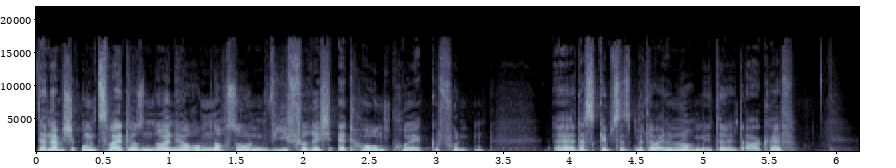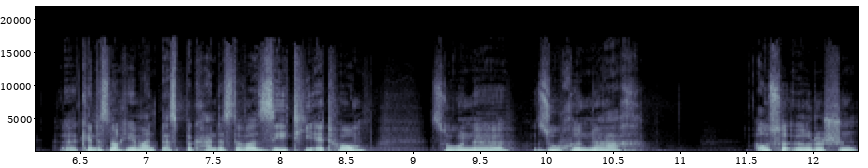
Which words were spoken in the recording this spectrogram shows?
Dann habe ich um 2009 herum noch so ein Wieferich at Home Projekt gefunden. Äh, das gibt es jetzt mittlerweile nur noch im Internet Archive. Äh, kennt das noch jemand? Das bekannteste war SETI at Home. So eine Suche nach Außerirdischen,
